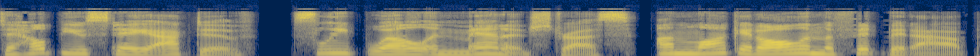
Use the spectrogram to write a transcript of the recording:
to help you stay active, sleep well and manage stress. Unlock it all in the Fitbit app.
